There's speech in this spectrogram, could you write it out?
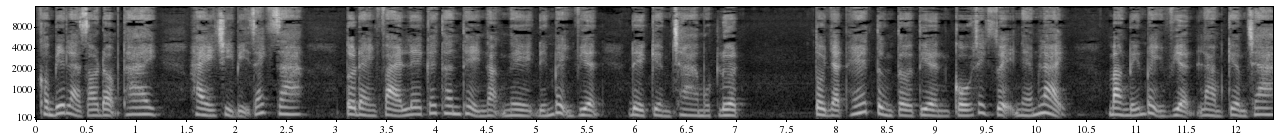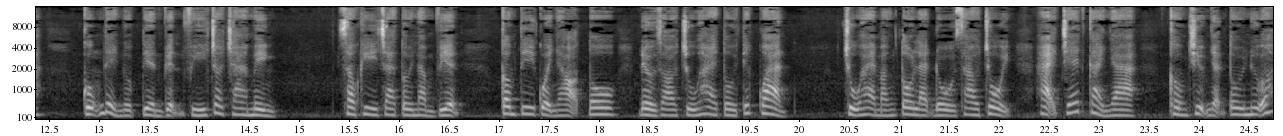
không biết là do động thai hay chỉ bị rách da tôi đành phải lê cái thân thể nặng nề đến bệnh viện để kiểm tra một lượt. Tôi nhặt hết từng tờ tiền cố trạch duệ ném lại, mang đến bệnh viện làm kiểm tra, cũng để nộp tiền viện phí cho cha mình. Sau khi cha tôi nằm viện, công ty của nhà họ Tô đều do chú hai tôi tiếp quản. Chú hai mắng tôi là đồ sao chổi, hại chết cả nhà, không chịu nhận tôi nữa.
